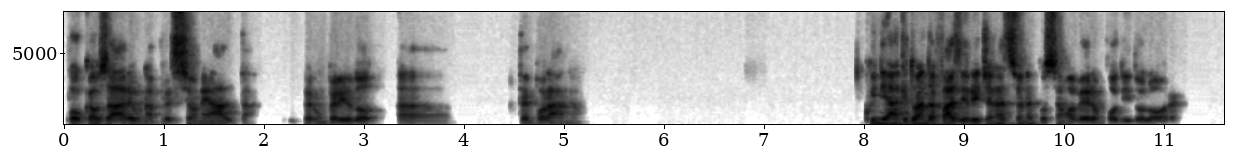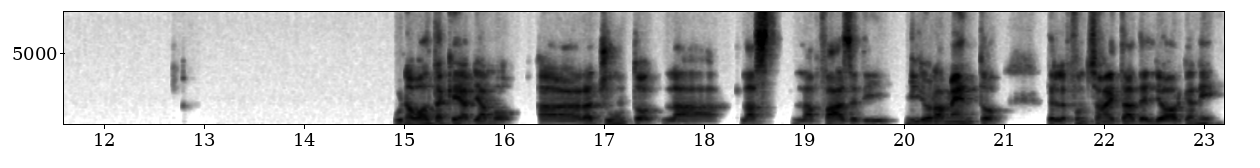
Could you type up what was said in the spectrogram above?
può causare una pressione alta per un periodo uh, temporaneo. Quindi anche durante la fase di rigenerazione possiamo avere un po' di dolore. Una volta che abbiamo uh, raggiunto la, la, la, fase di miglioramento delle funzionalità degli organi,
